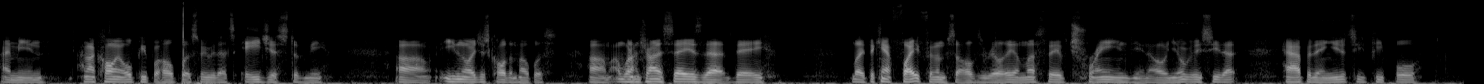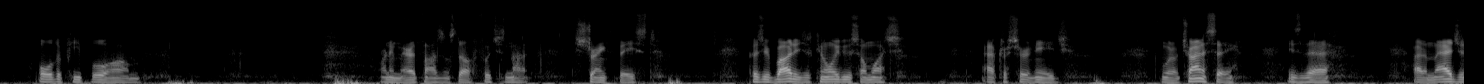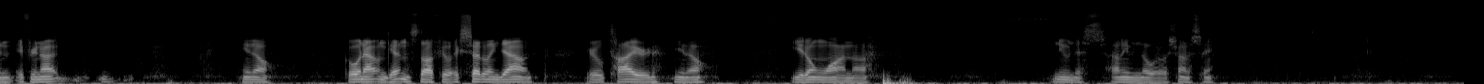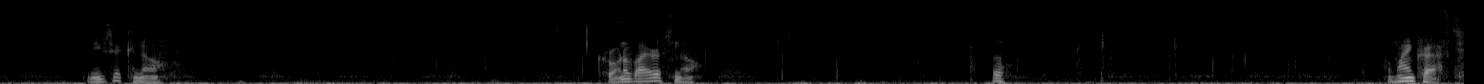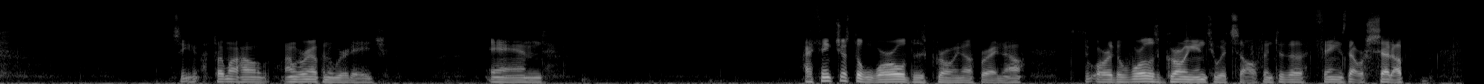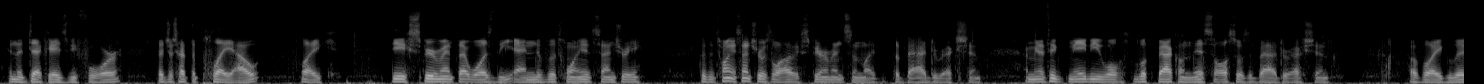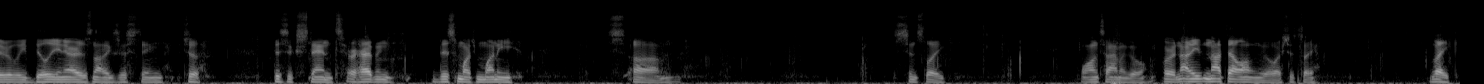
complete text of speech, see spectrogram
I mean, I'm not calling old people helpless. Maybe that's ageist of me, uh, even though I just called them helpless. Um, what I'm trying to say is that they, like, they can't fight for themselves really unless they've trained. You know, you don't really see that happening. You just see people, older people, um, running marathons and stuff, which is not strength based because your body just can only do so much after a certain age. And what I'm trying to say is that I'd imagine if you're not, you know, going out and getting stuff, you're like settling down, you're tired, you know, you don't want uh, newness. I don't even know what I was trying to say. Music? No. Coronavirus? No. Ugh. Oh, Minecraft. See, I'm talking about how I'm growing up in a weird age. And I think just the world is growing up right now. Or the world is growing into itself, into the things that were set up in the decades before that just have to play out. Like the experiment that was the end of the 20th century because the 20th century was a lot of experiments in like the bad direction. I mean, I think maybe we'll look back on this also as a bad direction of like literally billionaires not existing to this extent or having this much money um, since like a long time ago, or not even not that long ago, I should say. Like,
